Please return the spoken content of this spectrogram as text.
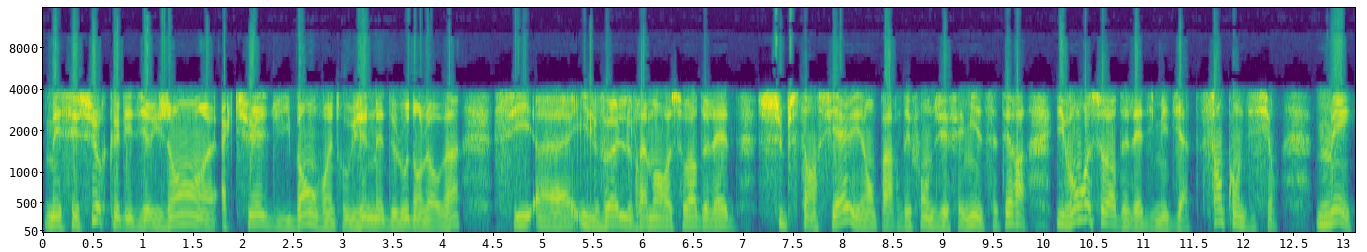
mais c'est sûr que les dirigeants euh, actuels du Liban vont être obligés de mettre de l'eau dans leur vin si euh, ils veulent vraiment recevoir de l'aide substantielle, et on parle des fonds du FMI, etc. Ils vont recevoir de l'aide immédiate, sans condition. Mais,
